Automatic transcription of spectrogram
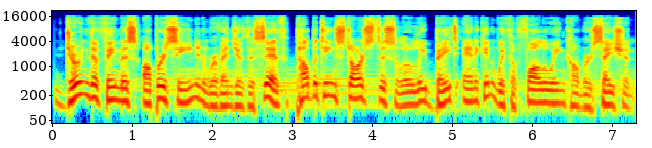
During the famous upper scene in Revenge of the Sith, Palpatine starts to slowly bait Anakin with the following conversation.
